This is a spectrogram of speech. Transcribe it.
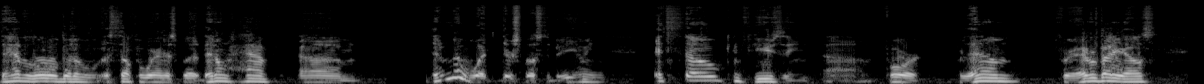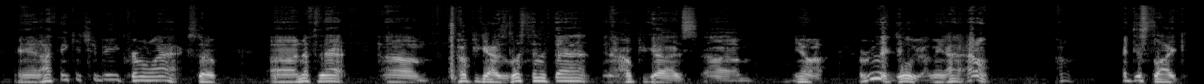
they have a little bit of self awareness, but they don't have, um, they don't know what they're supposed to be. I mean, it's so confusing um, for for them, for everybody else, and I think it should be a criminal act. So, uh, enough of that. Um, I hope you guys listen to that, and I hope you guys, um, you know, I really do. I mean, I, I, don't, I don't, I dislike,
